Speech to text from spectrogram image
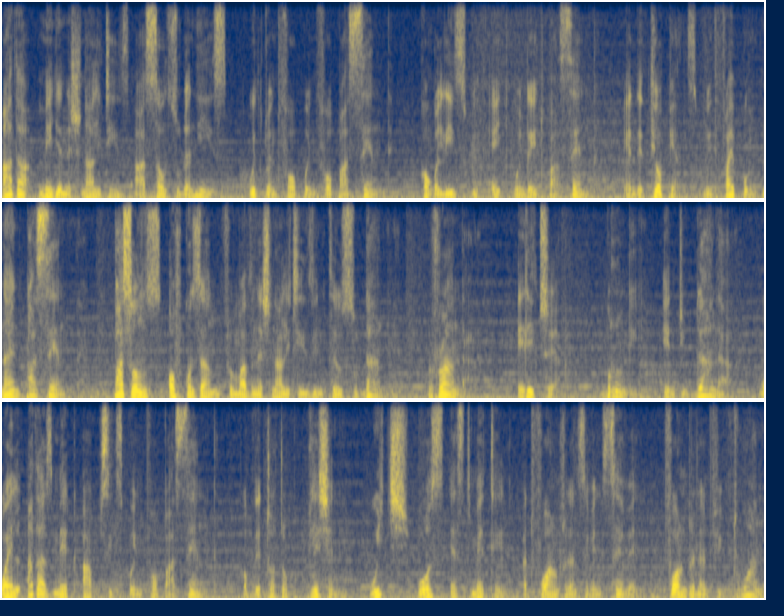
Other major nationalities are South Sudanese with 24.4%, Congolese with 8.8%, and Ethiopians with 5.9%. Persons of concern from other nationalities include Sudan, Rwanda, Eritrea, Burundi, and Uganda, while others make up 6.4% of the total population, which was estimated at 477, 451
